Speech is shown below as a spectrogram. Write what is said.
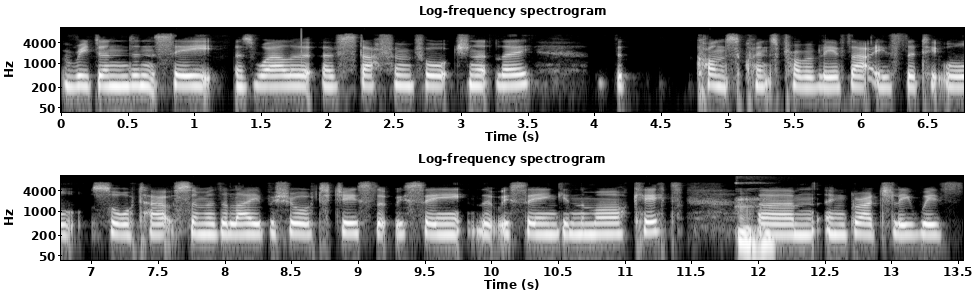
redundancy as well of staff, unfortunately. The consequence probably of that is that it will sort out some of the labour shortages that we're seeing that we're seeing in the market, mm-hmm. um, and gradually with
